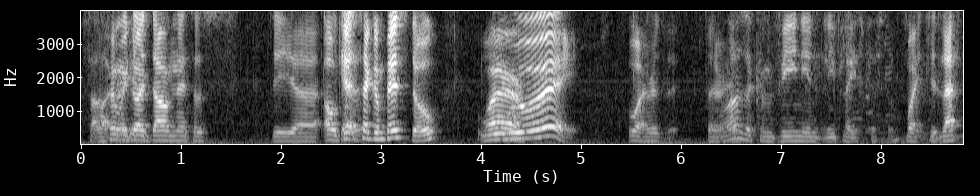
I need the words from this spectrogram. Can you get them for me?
Satellite think we go down there to the. The uh, oh, Get get, second pistol. Where? Wait. Where is it? There Well, it that is. is a conveniently placed pistol. Wait, to left.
